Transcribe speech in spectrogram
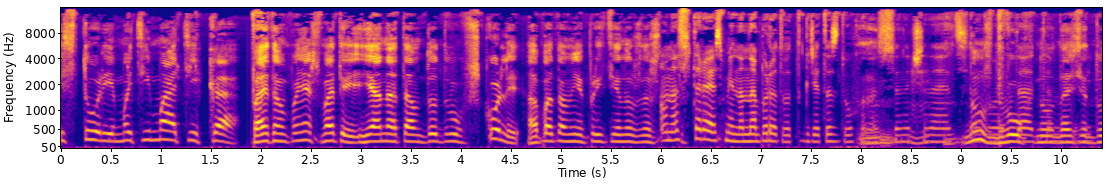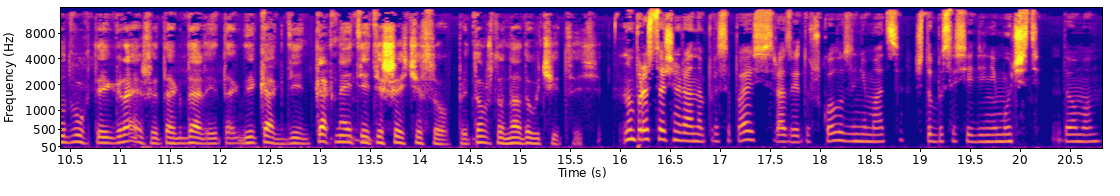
история, математика. Поэтому, понимаешь, смотри, и она там до двух в школе, а потом ей прийти нужно... У нас вторая смена, наоборот, вот где-то с двух у нас все начинается. Ну, с Вот, двух, да, ну, там значит, до двух ты играешь и так далее, и так далее. И как день? Как найти эти шесть часов, при том, что надо учиться еще? Ну, просто очень рано просыпаюсь, сразу иду в школу заниматься, чтобы соседей не мучить дома.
